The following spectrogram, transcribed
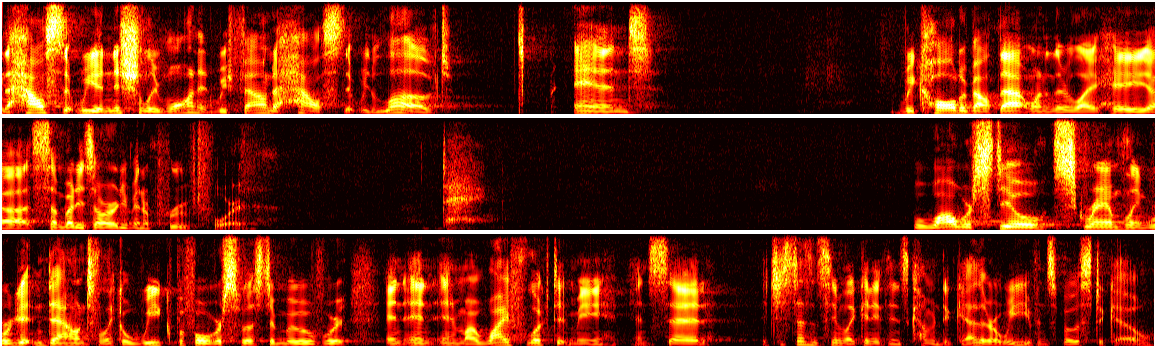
the house that we initially wanted, we found a house that we loved. And we called about that one, and they're like, hey, uh, somebody's already been approved for it. Dang. Well, while we're still scrambling, we're getting down to like a week before we're supposed to move. We're, and, and, and my wife looked at me and said, It just doesn't seem like anything's coming together. Are we even supposed to go?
